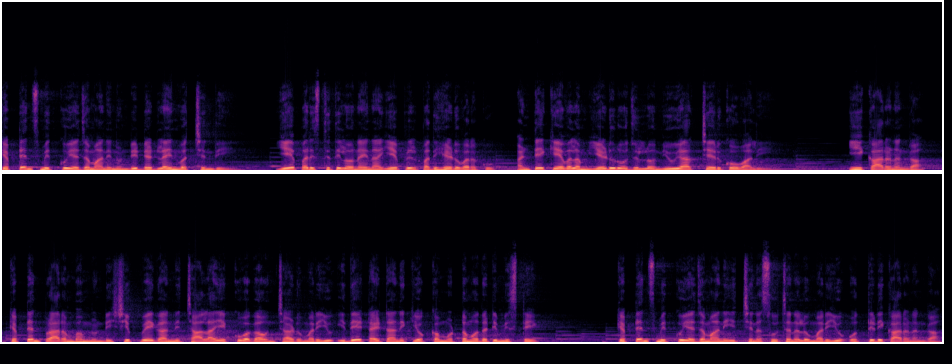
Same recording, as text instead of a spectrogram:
కెప్టెన్ స్మిత్కు యజమాని నుండి డెడ్లైన్ వచ్చింది. ఏ పరిస్థితిలోనైనా ఏప్రిల్ పదిహేడు వరకు అంటే కేవలం ఏడు రోజుల్లో న్యూయార్క్ చేరుకోవాలి. ఈ కారణంగా కెప్టెన్ ప్రారంభం నుండి షిప్ వేగాన్ని చాలా ఎక్కువగా ఉంచాడు మరియు ఇదే టైటానిక్ యొక్క మొట్టమొదటి మిస్టేక్. కెప్టెన్ స్మిత్కు యజమాని ఇచ్చిన సూచనలు మరియు ఒత్తిడి కారణంగా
